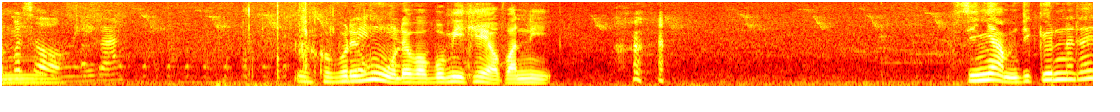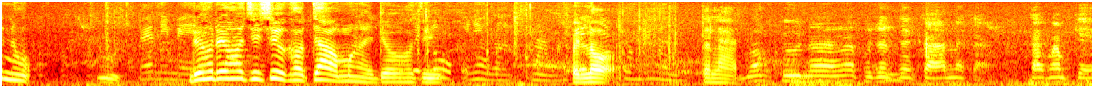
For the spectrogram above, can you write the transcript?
นมาสองนี่กันเออเขาบ่ได้ฮู้เด้อว่าบ่มีแขวปานนี้ สิย่ำสิกึนนะได้เนาะแม่นี่แม่เดี๋ยวเดี๋ยวเฮาสิซื้อข้าวเจ้ามาให้เดี๋ยวเฮาสิลูกก็ยังมันนั่งไปเลาะ ตลาดน้ำคืนนั่นนะผู้จัดการนะกะ ตักน้ำแกง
